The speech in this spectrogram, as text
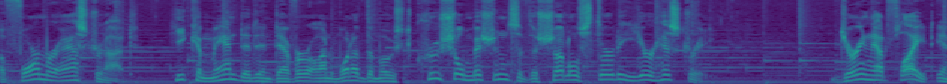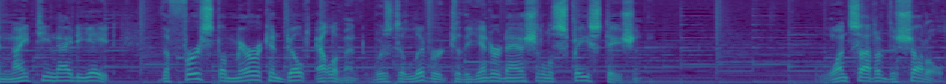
A former astronaut, he commanded Endeavour on one of the most crucial missions of the shuttle's 30 year history. During that flight in 1998, the first American built element was delivered to the International Space Station. Once out of the shuttle,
